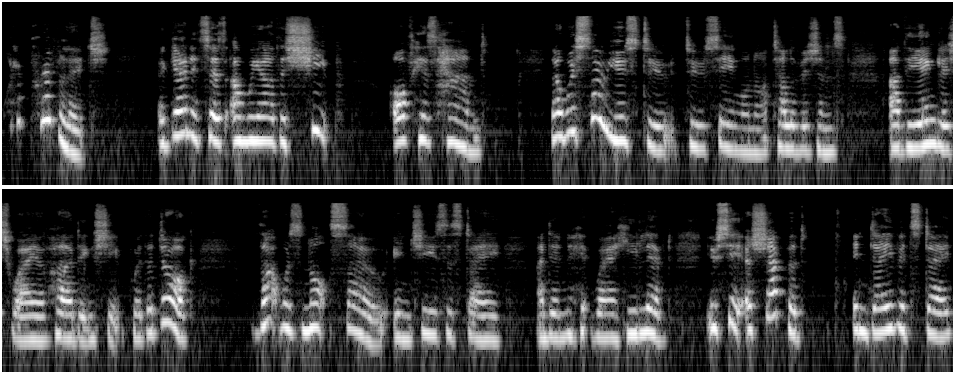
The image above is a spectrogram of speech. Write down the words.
What a privilege. Again, it says, And we are the sheep of his hand. Now, we're so used to, to seeing on our televisions uh, the English way of herding sheep with a dog. That was not so in Jesus' day and in where he lived. You see, a shepherd in David's day,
